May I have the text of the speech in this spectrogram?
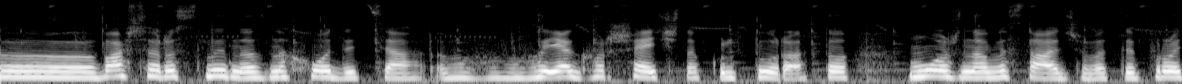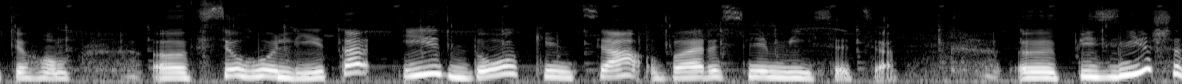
е, ваша рослина знаходиться в- в- як горшечна культура, то можна висаджувати протягом всього літа і до кінця вересня місяця. Пізніше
